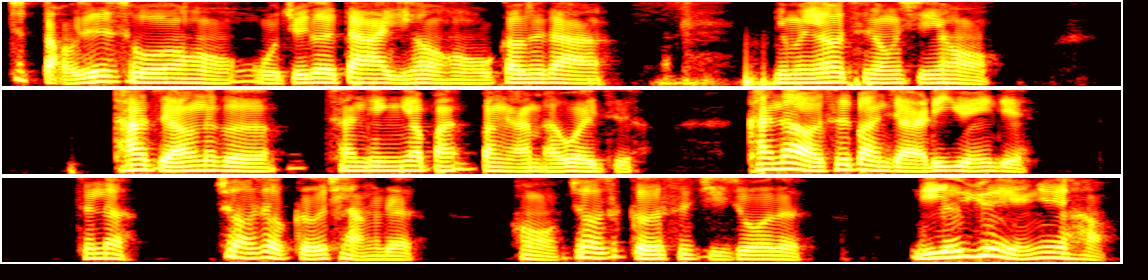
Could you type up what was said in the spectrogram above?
就导致说，哦，我觉得大家以后，哦，我告诉大家，你们以后吃东西，哦，他只要那个餐厅要帮帮你安排位置。看到好吃半甲，离远一点，真的最好是有隔墙的，哦，最好是隔十几桌的，离得越远越好，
